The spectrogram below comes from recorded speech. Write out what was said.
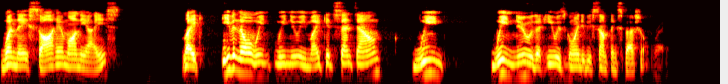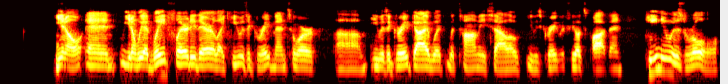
when they saw him on the ice like even though we we knew he might get sent down we we knew that he was going to be something special right. you know and you know we had Wade Flaherty there like he was a great mentor um, he was a great guy with with Tommy Salo. he was great with Felix Potvin he knew his role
